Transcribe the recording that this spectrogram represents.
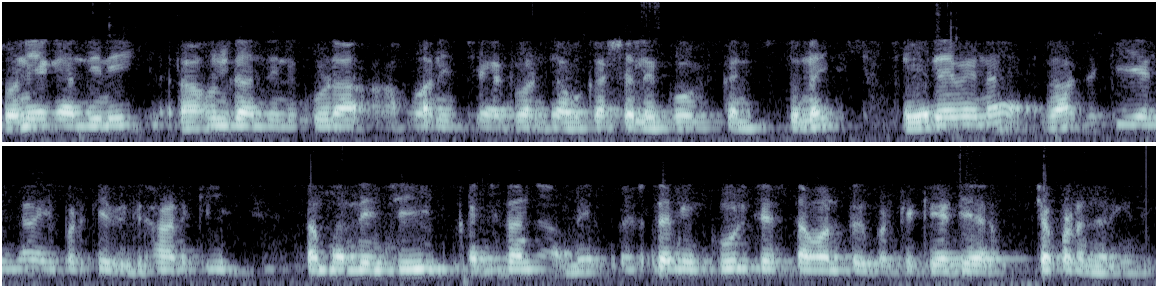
సోనియా గాంధీని రాహుల్ గాంధీని కూడా ఆహ్వానించేటువంటి అవకాశాలు ఎక్కువగా కనిపిస్తున్నాయి. ఏదేమైనా రాజకీయంగా ఇప్పటికే విగ్రహానికి సంబంధించి ఖచ్చితంగా మేము పెడితే మేము కూల్ చేస్తామంటూ ఇప్పటికే కేటీఆర్ చెప్పడం జరిగింది.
